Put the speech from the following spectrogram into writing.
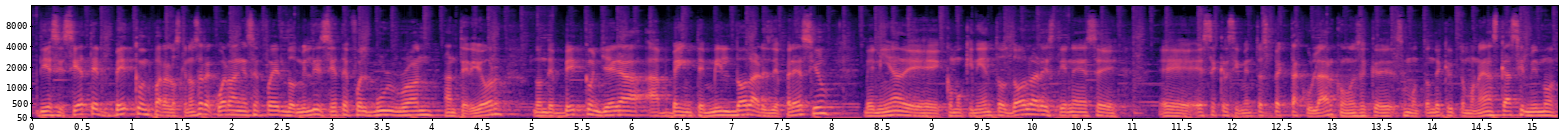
2017. Bitcoin, para los que no se recuerdan, ese fue el 2017, fue el bull run anterior, donde Bitcoin llega a 20 mil dólares de precio. Venía de como 500 dólares, tiene ese, eh, ese crecimiento espectacular con ese, ese montón de criptomonedas, casi el mismo,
